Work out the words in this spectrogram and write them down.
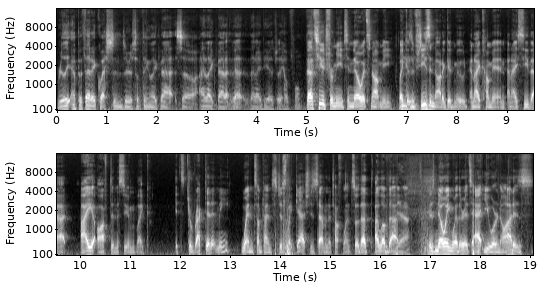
really empathetic questions or something like that so i like that that, that idea is really helpful that's huge for me to know it's not me. Like, because if she's in not a good mood and I come in and I see that, I often assume like it's directed at me when sometimes it's just like, yeah, she's just having a tough one. So that I love that. Yeah. Because knowing whether it's at you or not is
